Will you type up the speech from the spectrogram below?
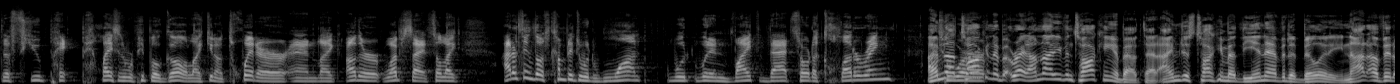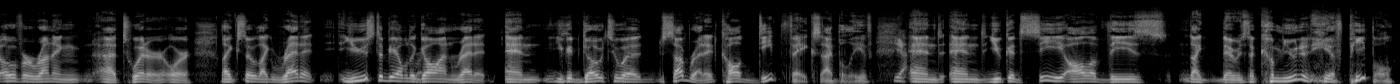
the few pa- places where people go, like you know, Twitter and like other websites. So like, I don't think those companies would want would would invite that sort of cluttering. I'm not where- talking about right. I'm not even talking about that. I'm just talking about the inevitability, not of it overrunning uh, Twitter or like so. Like Reddit, you used to be able to go on Reddit and you could go to a subreddit called Deepfakes, I believe, Yeah. and and you could see all of these. Like there was a community of people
